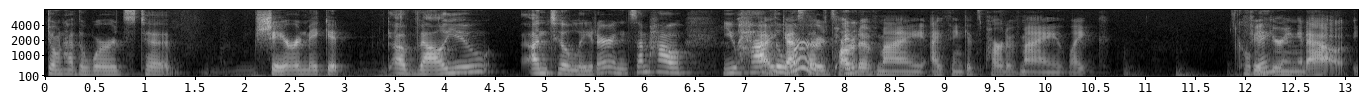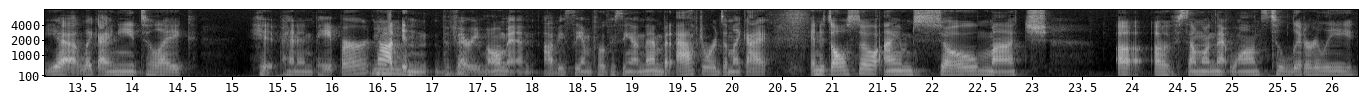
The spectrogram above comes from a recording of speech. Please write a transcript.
don't have the words to share and make it of value until later. And somehow you have I the guess words. that's part and of my. I think it's part of my like coping. figuring it out. Yeah, like I need to like hit pen and paper, not Mm. in the very moment. Obviously, I'm focusing on them, but afterwards, I'm like I. And it's also I am so much uh, of someone that wants to literally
